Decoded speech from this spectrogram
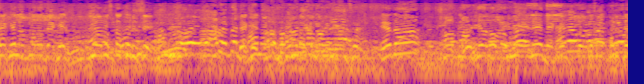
দেখেন, আপনারা দেখেন কি অবস্থা করেছে দেখেন, এরা সব মাফিয়া বাহিনী এনে দেখেন কি অবস্থা করেছে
